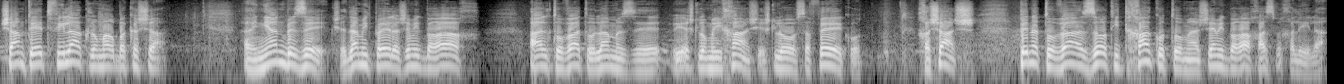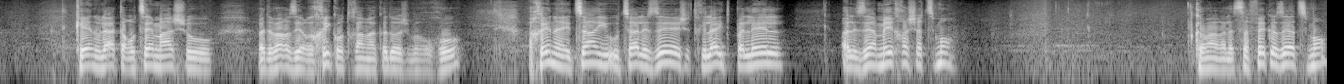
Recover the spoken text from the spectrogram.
שם תהיה תפילה, כלומר בקשה. העניין בזה, כשאדם מתפעל, השם יתברך, על טובת עולם הזה, ויש לו מיחש, יש לו ספק או חשש, פן הטובה הזאת ידחק אותו מהשם יתברך חס וחלילה. כן, אולי אתה רוצה משהו, והדבר הזה ירחיק אותך מהקדוש ברוך הוא. אכן העצה היא הוצאה לזה שתחילה יתפלל על זה המיחש עצמו. כלומר, על הספק הזה עצמו.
